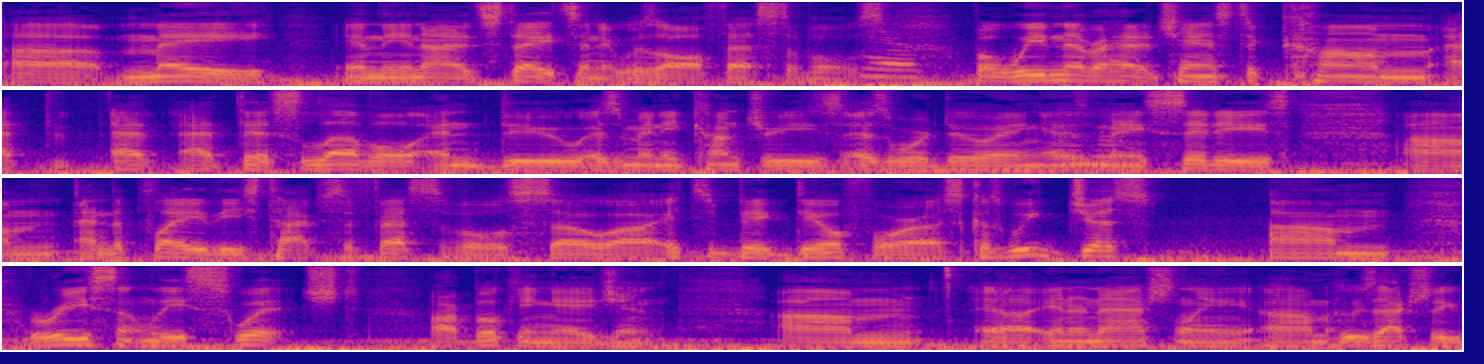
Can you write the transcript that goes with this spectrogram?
uh, May in the United States, and it was all festivals. Yeah. But we've never had a chance to come at th- at, at this level and do as many countries as we're doing, as Mm-hmm. many cities, um, and to play these types of festivals. So uh, it's a big deal for us because we just um, recently switched our booking agent um, uh, internationally, um, who's actually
